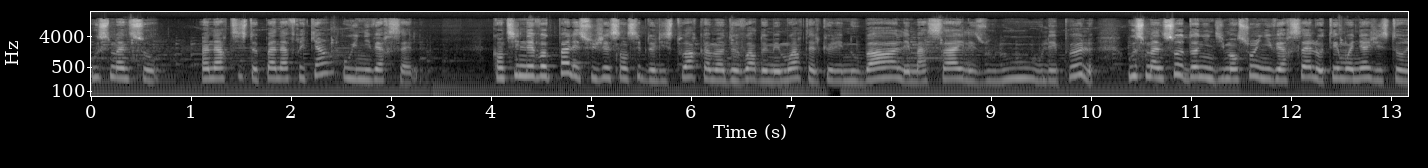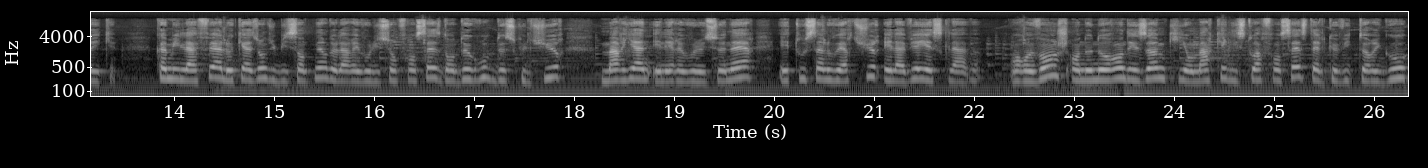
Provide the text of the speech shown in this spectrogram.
Ousmane Sow, un artiste panafricain ou universel? Quand il n'évoque pas les sujets sensibles de l'histoire comme un devoir de mémoire tels que les Nuba, les Maasai, les Zoulous ou les Peuls, Ousmane Sow donne une dimension universelle au témoignage historique comme il l'a fait à l'occasion du bicentenaire de la Révolution française dans deux groupes de sculptures, Marianne et les révolutionnaires et Toussaint l'ouverture et la vieille esclave. En revanche, en honorant des hommes qui ont marqué l'histoire française tels que Victor Hugo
